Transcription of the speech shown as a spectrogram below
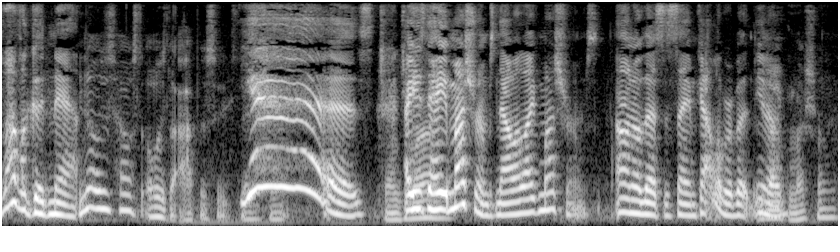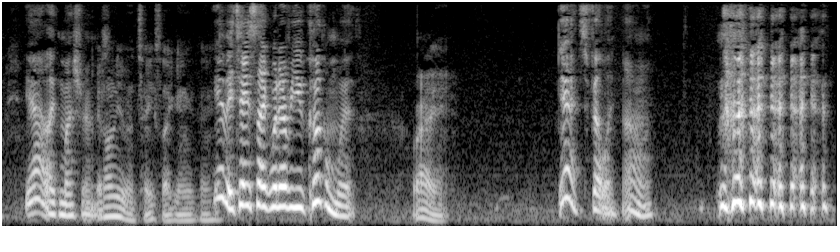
love a good nap. You know, this house is always the opposite. Yes. I used to hate mushrooms. Now I like mushrooms. I don't know if that's the same caliber, but you, You know, like mushrooms? yeah, I like mushrooms. They don't even taste like anything. Yeah, they taste like whatever you cook them with. Right. Yeah, it's filling. I don't know.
